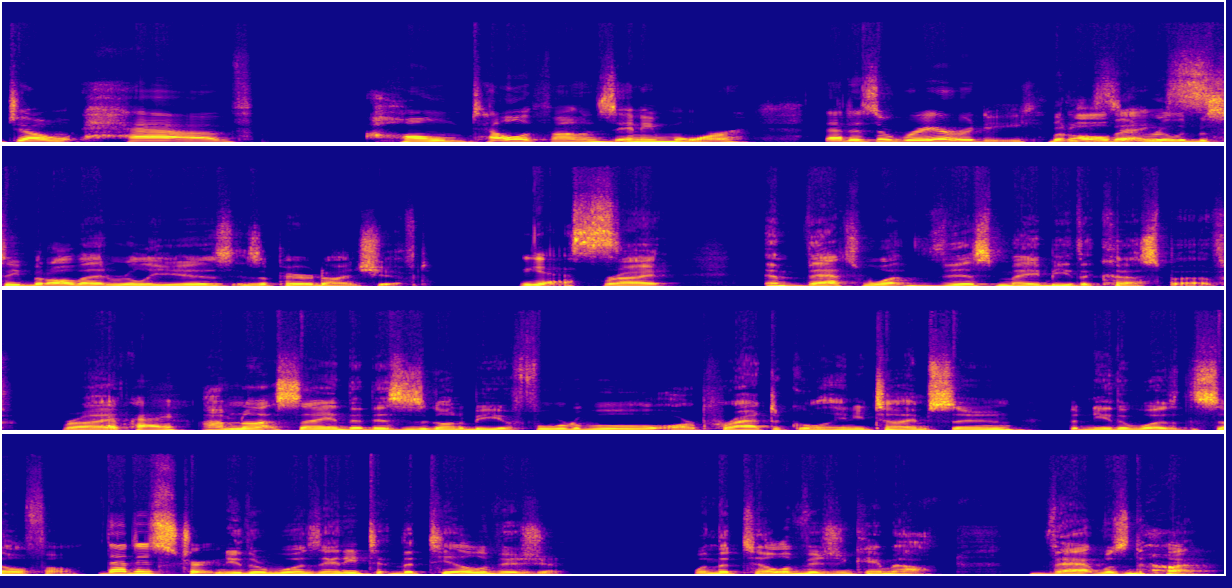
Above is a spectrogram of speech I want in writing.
don't have home telephones anymore. That is a rarity. But all that really, but see, but all that really is is a paradigm shift, yes. right? And that's what this may be the cusp of, right? Okay. I'm not saying that this is going to be affordable or practical anytime soon, but neither was the cell phone. That is true. Neither was any t- the television. When the television came out, that was not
